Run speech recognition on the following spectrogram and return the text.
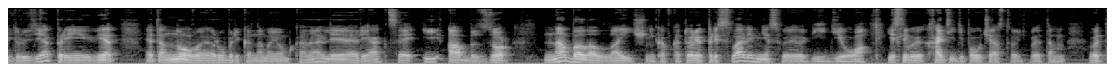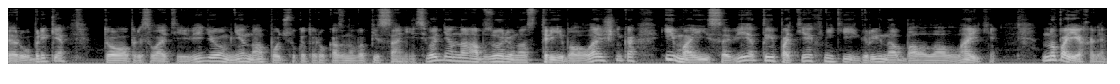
друзья, привет! Это новая рубрика на моем канале «Реакция и обзор» на балалайчников, которые прислали мне свое видео. Если вы хотите поучаствовать в, этом, в этой рубрике, то присылайте видео мне на почту, которая указана в описании. Сегодня на обзоре у нас три балалайчника и мои советы по технике игры на балалайке. Ну, поехали!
